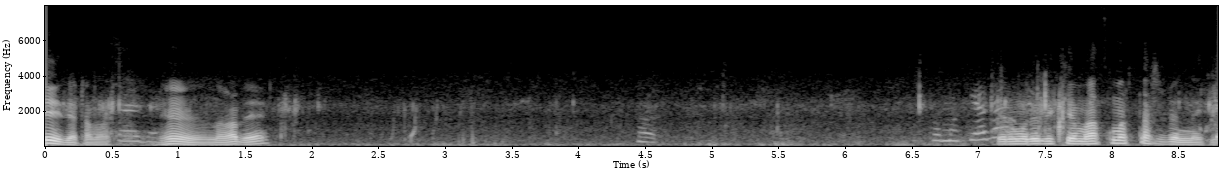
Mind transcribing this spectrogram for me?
এই যেটা মাছ। হ্যাঁ না দে। এর মধ্যে দেখি মাছ মারতে আসবেন নাকি?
